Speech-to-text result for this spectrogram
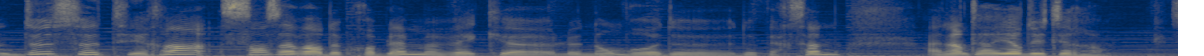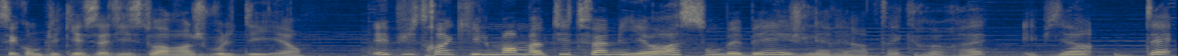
de ce terrain sans avoir de problème avec euh, le nombre de, personnes à l'intérieur du terrain. C'est compliqué cette histoire, hein, je vous le dis. hein. Et puis tranquillement, ma petite famille aura son bébé et je les réintégrerai eh bien, dès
